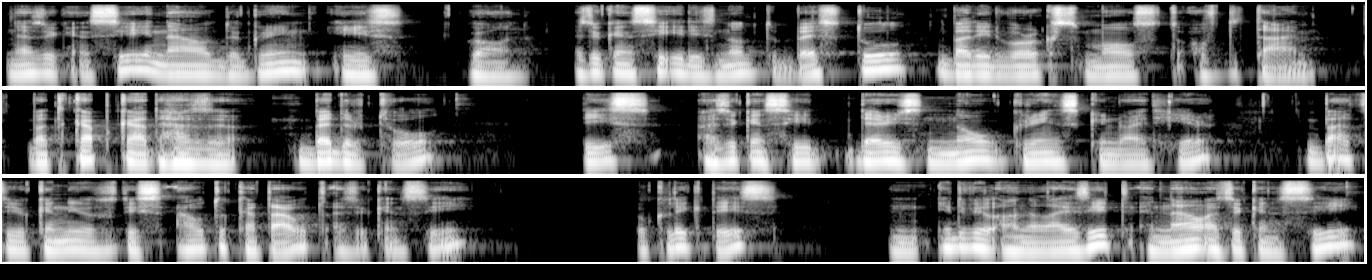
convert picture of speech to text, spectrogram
and as you can see now the green is gone. As you can see it is not the best tool but it works most of the time. But CapCut has a better tool. This, as you can see, there is no green screen right here, but you can use this auto cutout, as you can see. So click this and it will analyze it. And now, as you can see,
